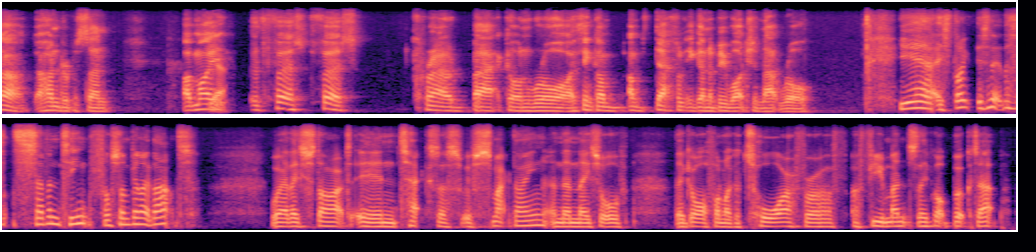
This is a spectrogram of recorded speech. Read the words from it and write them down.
Oh, hundred percent. I might Yeah. first first crowd back on Raw. I think I'm I'm definitely going to be watching that Raw. yeah it's like isn't it the 17th or something like that where they start in Texas with SmackDown and then they sort of they go off on like a tour for a, a few months they've got booked up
